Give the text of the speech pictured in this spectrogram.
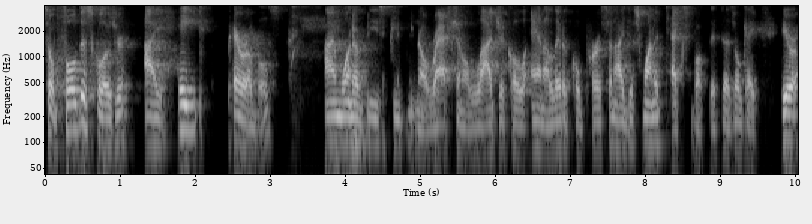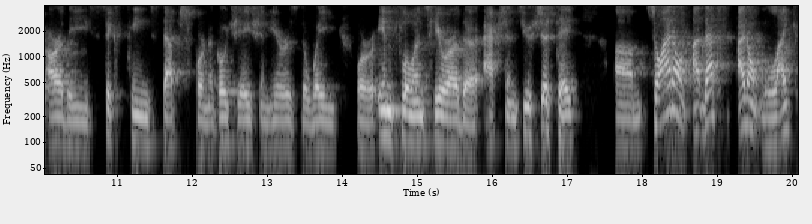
So full disclosure I hate parables. I'm one of these people, you know, rational, logical, analytical person. I just want a textbook that says, okay, here are the 16 steps for negotiation. Here's the way or influence. Here are the actions you should take. Um, so I don't. That's I don't like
